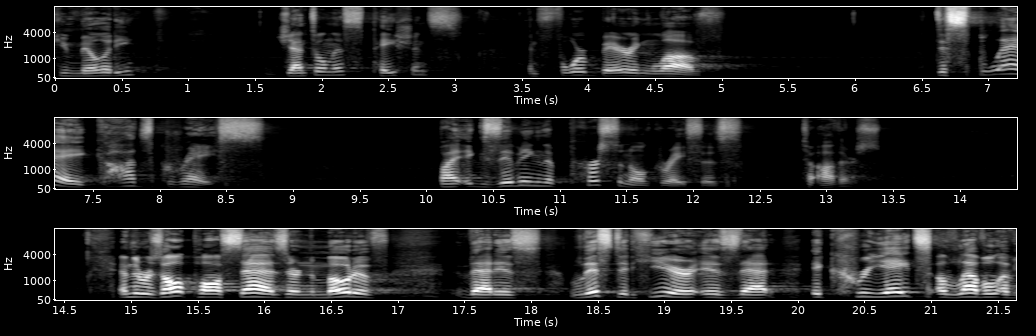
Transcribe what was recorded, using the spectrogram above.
Humility, gentleness, patience, and forbearing love. Display God's grace by exhibiting the personal graces to others. And the result, Paul says, and the motive that is listed here is that it creates a level of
